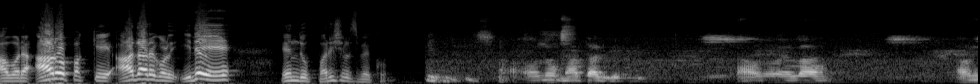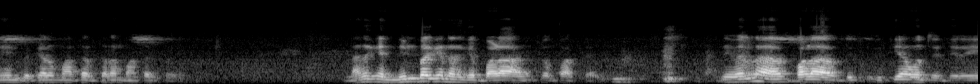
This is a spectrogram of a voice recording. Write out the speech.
ಅವರ ಆರೋಪಕ್ಕೆ ಆಧಾರಗಳು ಇದೆಯೇ ಎಂದು ಪರಿಶೀಲಿಸಬೇಕು. ಅವನು ಮಾತಾಡಿ ಅವನು ಎಲ್ಲ, ಅವನೇನು ಬೇಕಾದ್ರೂ ಮಾತಾಡ್ತಾರ ಮಾತಾಡ್ತಾರೆ ನನಗೆ ನಿಮ್ಮ ಬಗ್ಗೆ ನನಗೆ ಭಾಳ ಅನುಕಂಪ ಆಗ್ತಾ ಇದೆ. ನೀವೆಲ್ಲ ಭಾಳ ಇದ್ದೀರಿ ವಿದ್ಯಾವಂತರಿದ್ದೀರಿ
